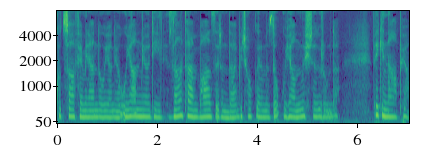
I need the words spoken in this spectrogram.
kutsal feminen de uyanıyor. Uyanmıyor değil. Zaten bazılarında, birçoklarımızda uyanmış da durumda. Peki ne yapıyor?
